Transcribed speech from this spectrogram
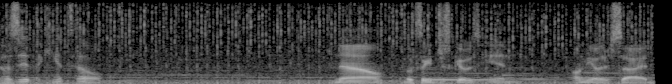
Does it? I can't tell. No, looks like it just goes in on the other side.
